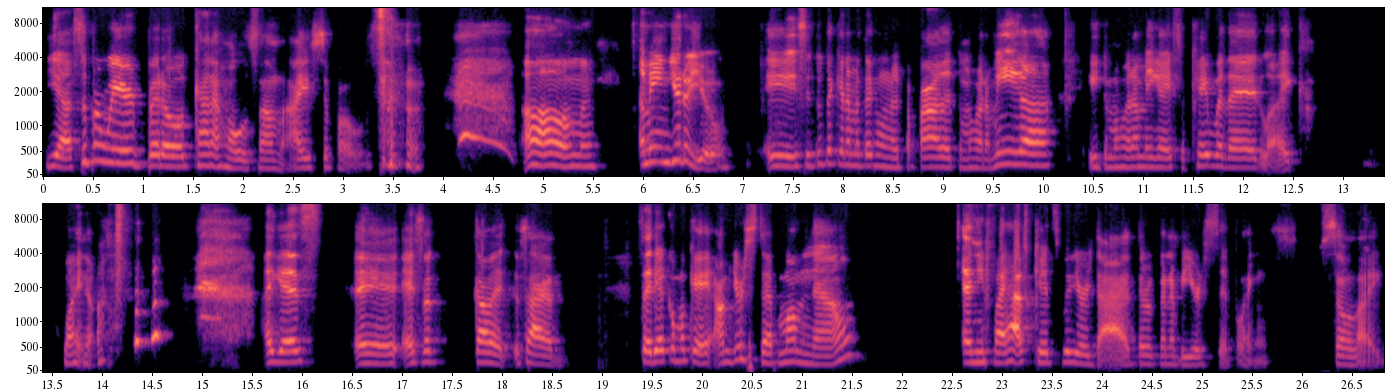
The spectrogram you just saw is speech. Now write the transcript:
Yeah, super weird, pero kind of wholesome, I suppose. um, I mean, you do you. Y si tú te quieres meter con el papá de tu mejor amiga y tu mejor amiga is okay with it, like, why not? I guess eh, eso cabe, o sea, sería como que I'm your stepmom now, and if I have kids with your dad, they're gonna be your siblings. So like,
